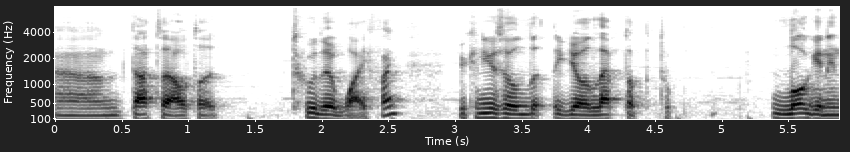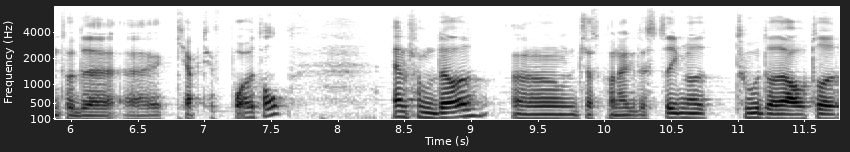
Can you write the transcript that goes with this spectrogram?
um, that router to the Wi-Fi, you can use your laptop to log in into the uh, captive portal and from there um, just connect the streamer to the router.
